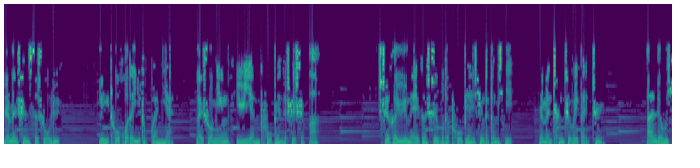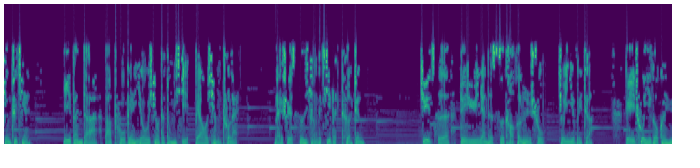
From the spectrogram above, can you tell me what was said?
人们深思熟虑，力图获得一种观念，来说明语言普遍的是什么。适合于每个事物的普遍性的东西，人们称之为本质。按流行之见。一般的把普遍有效的东西表象出来，乃是思想的基本特征。据此，对语言的思考和论述，就意味着给出一个关于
